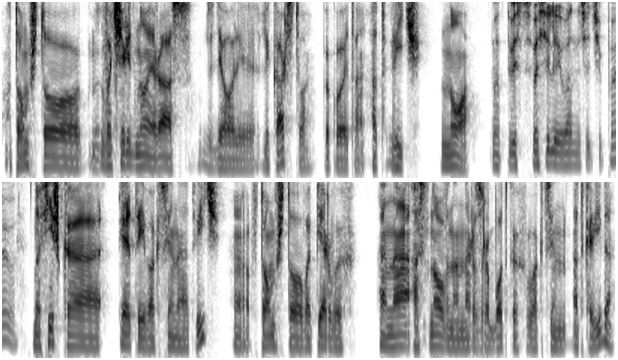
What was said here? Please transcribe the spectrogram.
о том, что в очередной раз сделали лекарство какое-то от ВИЧ, но... От Василия Ивановича Чапаева? Но фишка этой вакцины от ВИЧ э, в том, что, во-первых, она основана на разработках вакцин от ковида,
